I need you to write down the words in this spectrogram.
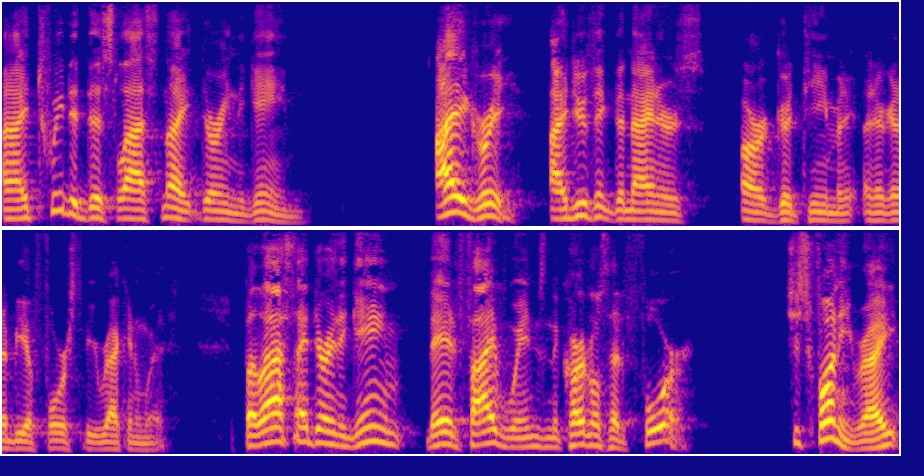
and I tweeted this last night during the game. I agree. I do think the Niners are a good team and they're going to be a force to be reckoned with. But last night during the game, they had five wins and the Cardinals had four. Just funny, right?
